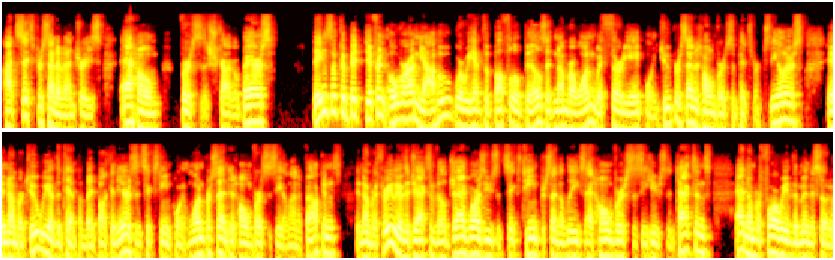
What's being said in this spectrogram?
on 6% of entries at home versus the Chicago Bears. Things look a bit different over on Yahoo, where we have the Buffalo Bills at number one with 38.2% at home versus the Pittsburgh Steelers. In number two, we have the Tampa Bay Buccaneers at 16.1% at home versus the Atlanta Falcons. In number three, we have the Jacksonville Jaguars used at 16% of leagues at home versus the Houston Texans. At number four, we have the Minnesota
